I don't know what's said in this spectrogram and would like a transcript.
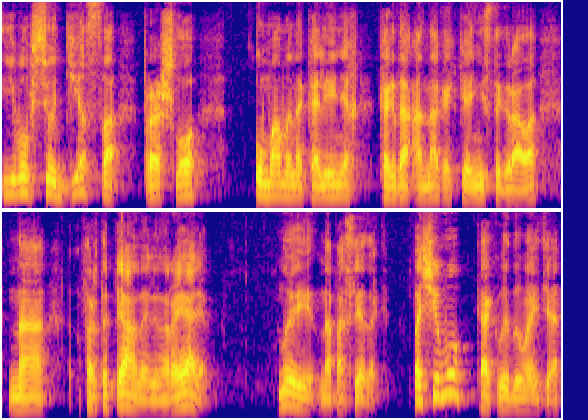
его все детство прошло у мамы на коленях, когда она как пианист играла на фортепиано или на рояле. Ну и напоследок. Почему, как вы думаете,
